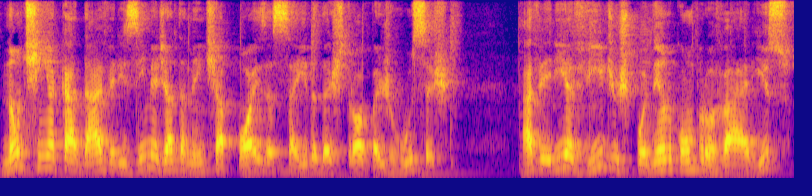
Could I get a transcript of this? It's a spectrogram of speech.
não tinha cadáveres imediatamente após a saída das tropas russas, haveria vídeos podendo comprovar isso,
